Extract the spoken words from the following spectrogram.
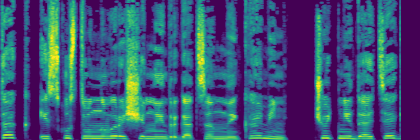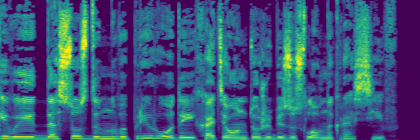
Так искусственно выращенный драгоценный камень чуть не дотягивает до созданного природой, хотя он тоже, безусловно, красив.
